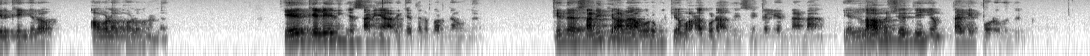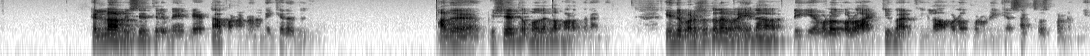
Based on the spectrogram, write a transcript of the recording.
இருக்கீங்களோ அவ்வளோ குளம் நல்லது. இயற்கையிலேயே நீங்க சனி ஆதிக்கத்துல பிறந்தவங்க. இந்த சனிக்கான ஒரு முக்கியமான குணாதிசயங்கள் என்னன்னா எல்லா விஷயத்தையும் தள்ளி போடுவது. எல்லா விஷயத்திலுமே லேட்டா பண்ணணும்னு நினைக்கிறது. அந்த விஷயத்த முதல்ல மறந்துறாங்க. இந்த வருஷத்தில் மெயினாக நீங்கள் எவ்வளோக்கு எவ்வளோ ஆக்டிவாக இருக்கீங்களோ அவ்வளோக்கு எவ்வளோ நீங்கள் சக்ஸஸ் பண்ணுவீங்க.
